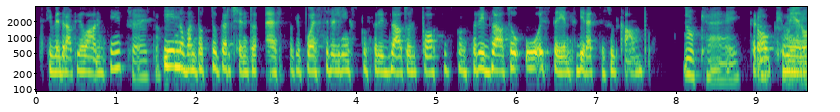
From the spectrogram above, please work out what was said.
si vedrà più avanti. Certo. E il 98% è resto, che può essere il link sponsorizzato, il post sponsorizzato o esperienze dirette sul campo. Ok, però okay. più o meno.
